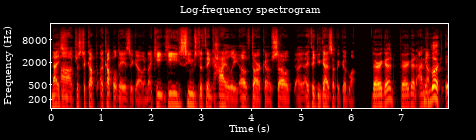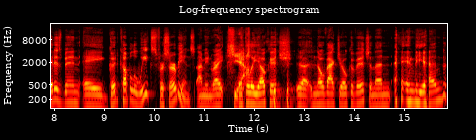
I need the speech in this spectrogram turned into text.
nice. uh, just a couple a couple days ago, and like he he seems to think highly of Darko, so I, I think you guys have a good one. Very good. Very good. I mean, No. look, it has been a good couple of weeks for Serbians. I mean, right? Yeah. Nikola Jokic, uh, Novak Djokovic, and then in the end,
